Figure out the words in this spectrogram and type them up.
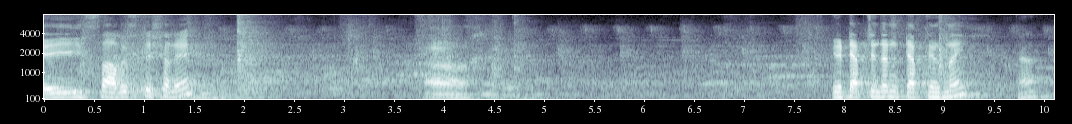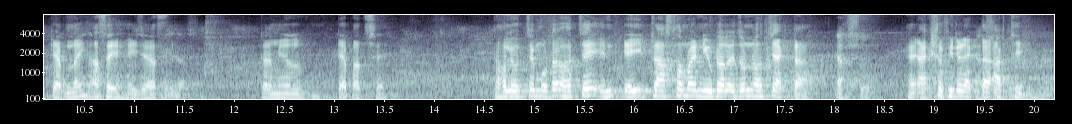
এই সাব স্টেশনে এটা ট্যাপ চেঞ্জ ট্যাপ চেঞ্জ নাই? হ্যাঁ। ট্যাপ নাই? আছে এই যে আছে। টার্মিনাল ট্যাপ আছে। তাহলে হচ্ছে মোটা হচ্ছে এই ট্রান্সফরমার নিউট্রালের জন্য হচ্ছে একটা? একশো। হ্যাঁ একশো ফিটের একটা আর্থিং। হ্যাঁ।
